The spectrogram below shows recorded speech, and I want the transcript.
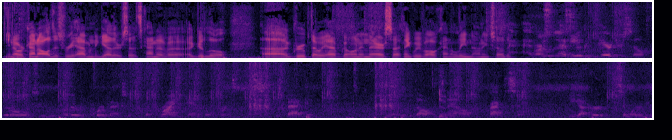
you know, we're kind of all just rehabbing together, so it's kind of a, a good little uh, group that we have going in there. So I think we've all kind of leaned on each other. Have you, have you compared yourself at all to other quarterbacks, like Ryan Tannehill, for instance, who's back at, you know, with the Dolphins Yeah. now, practicing? He got hurt similar to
